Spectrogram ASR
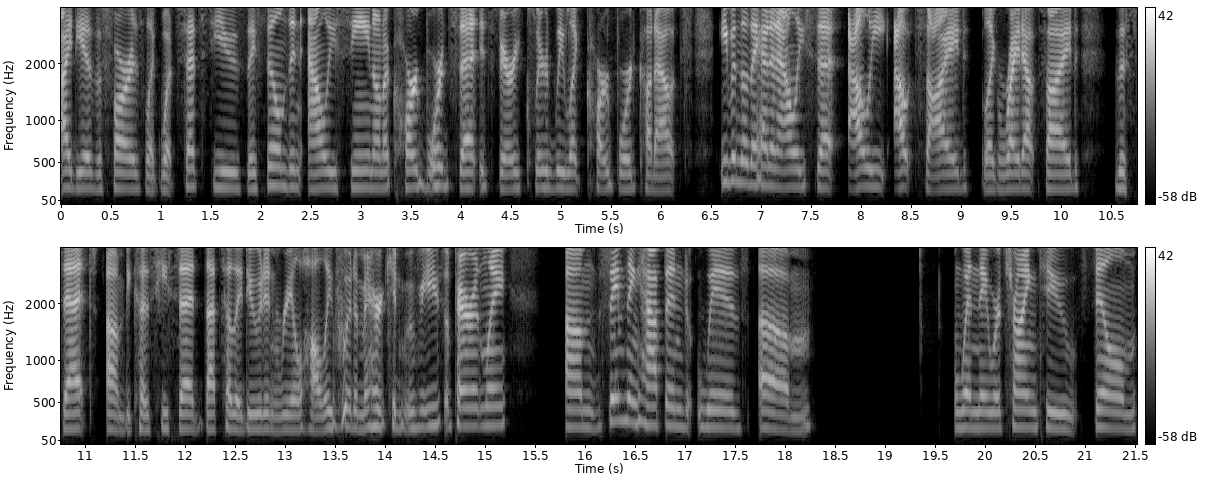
ideas as far as like what sets to use. They filmed an alley scene on a cardboard set. It's very clearly like cardboard cutouts, even though they had an alley set alley outside, like right outside the set, um, because he said that's how they do it in real Hollywood American movies, apparently. Um, the same thing happened with um, when they were trying to film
